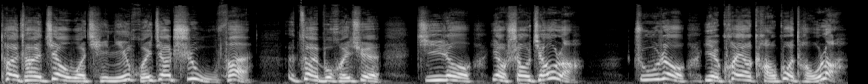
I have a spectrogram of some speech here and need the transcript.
太太叫我请您回家吃午饭，再不回去，鸡肉要烧焦了，猪肉也快要烤过头了。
